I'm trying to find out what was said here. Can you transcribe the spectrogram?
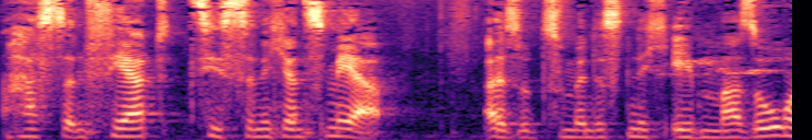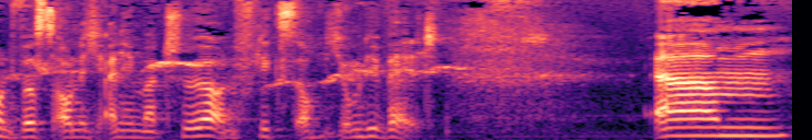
hast du ein Pferd, ziehst du nicht ans Meer. Also zumindest nicht eben mal so und wirst auch nicht Animateur und fliegst auch nicht um die Welt. Ähm,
